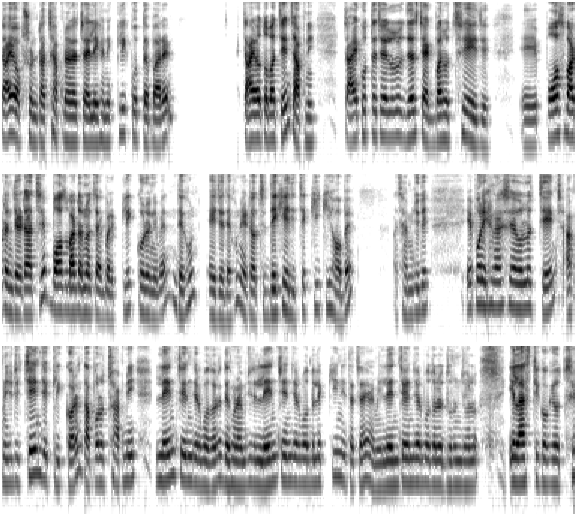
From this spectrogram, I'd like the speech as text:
ট্রাই অপশনটা আছে। আপনারা চাইলে এখানে ক্লিক করতে পারেন। ট্রাই অথবা চেঞ্জ আপনি ট্রাই করতে চাইলে জাস্ট একবার হচ্ছে এই যে পজ বাটন যেটা আছে পজ বাটন হচ্ছে একবার ক্লিক করে নেবেন। দেখুন, এই যে দেখুন, এটা হচ্ছে দেখিয়ে দিচ্ছে কি কি হবে। আচ্ছা আমি যদি এরপর এখানে আসে হলো চেঞ্জ আপনি যদি চেঞ্জে ক্লিক করেন, তারপর হচ্ছে আপনি লেন চেঞ্জের বদলে, দেখুন আমি যদি লেন চেঞ্জের বদলে কী নিতে চাই, আমি লেন চেঞ্জের বদলে ধরুন যে হলো ইলাস্টিকোকে হচ্ছে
